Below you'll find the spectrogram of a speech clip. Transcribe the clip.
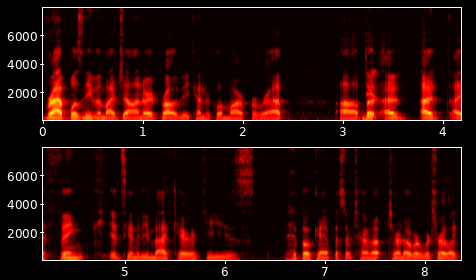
rap wasn't even my genre it'd probably be kendrick lamar for rap uh, but I, I i think it's going to be matt Kerekes hippocampus or Turn- turnover which are like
